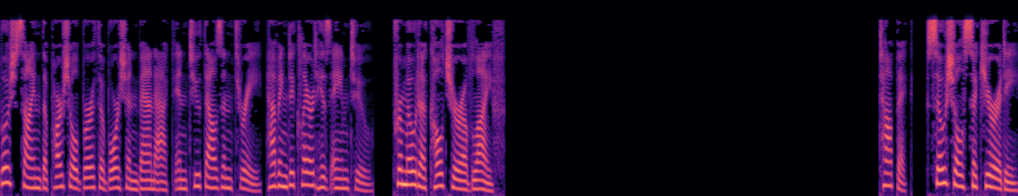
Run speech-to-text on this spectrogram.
Bush signed the Partial Birth Abortion Ban Act in 2003, having declared his aim to promote a culture of life. Topic: Social Security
